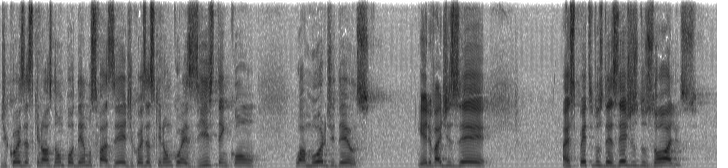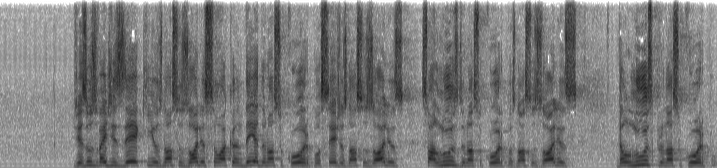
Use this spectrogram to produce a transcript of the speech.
de coisas que nós não podemos fazer, de coisas que não coexistem com o amor de Deus. E ele vai dizer a respeito dos desejos dos olhos. Jesus vai dizer que os nossos olhos são a candeia do nosso corpo, ou seja, os nossos olhos são a luz do nosso corpo, os nossos olhos dão luz para o nosso corpo.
